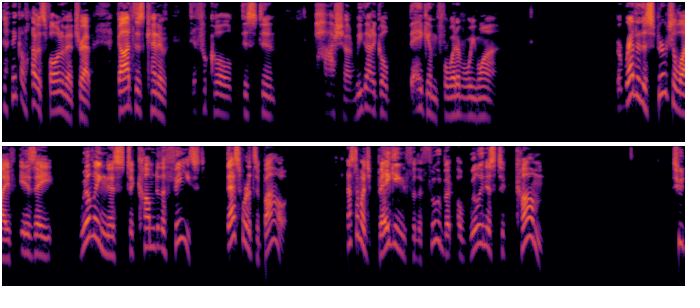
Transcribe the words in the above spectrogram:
I think a lot of us fall into that trap. God's this kind of difficult, distant pasha, and we got to go beg him for whatever we want. But rather, the spiritual life is a willingness to come to the feast. That's what it's about. Not so much begging for the food, but a willingness to come. Tout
